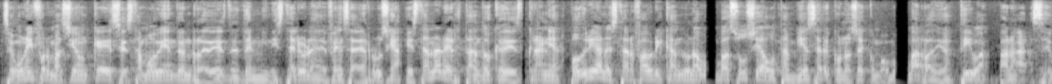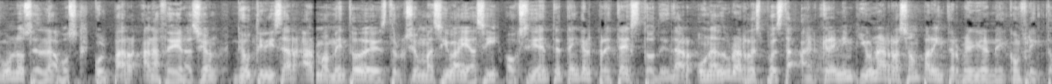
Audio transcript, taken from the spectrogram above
Según la información que se está moviendo en redes desde el Ministerio de la Defensa de Rusia, están alertando que desde Ucrania podrían estar fabricando una bomba sucia o también se reconoce como bomba radioactiva para, según los eslavos, culpar a la Federación de utilizar armamento de destrucción masiva y así Occidente tenga el pretexto de dar una dura respuesta al Kremlin y una razón para intervenir en el conflicto.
